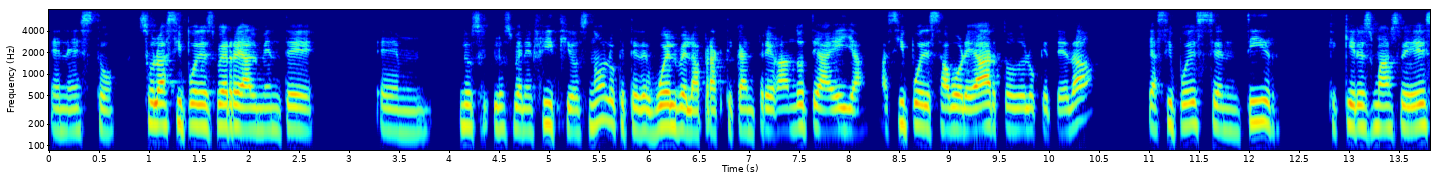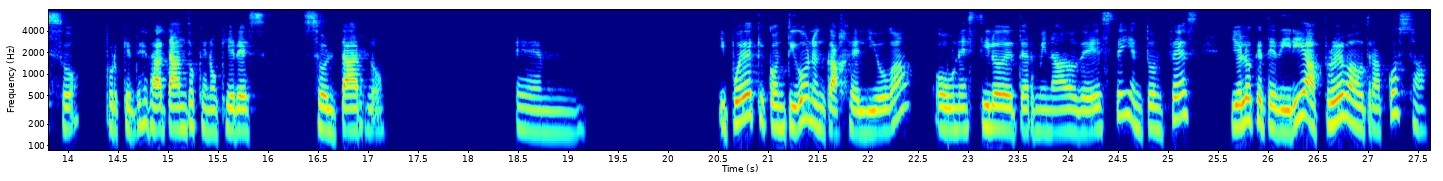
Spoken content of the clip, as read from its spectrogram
en esto. Solo así puedes ver realmente em, los, los, beneficios, ¿no? Lo que te devuelve la práctica entregándote a ella. Así puedes saborear todo lo que te da y así puedes sentir que quieres más de eso porque te da tanto que no quieres soltarlo. Em, y puede que contigo no encaje el yoga o un estilo determinado de este y entonces yo lo que te diría, prueba otra cosa.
